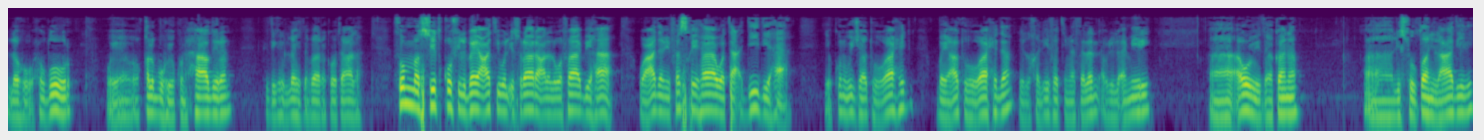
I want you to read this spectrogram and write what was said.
له حضور وقلبه يكون حاضرا في ذكر الله تبارك وتعالى. ثم الصدق في البيعة والإصرار على الوفاء بها وعدم فسخها وتعديدها. يكون وجهته واحد بيعته واحدة للخليفة مثلا أو للأمير آه، أو إذا كان آه، للسلطان العادل.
